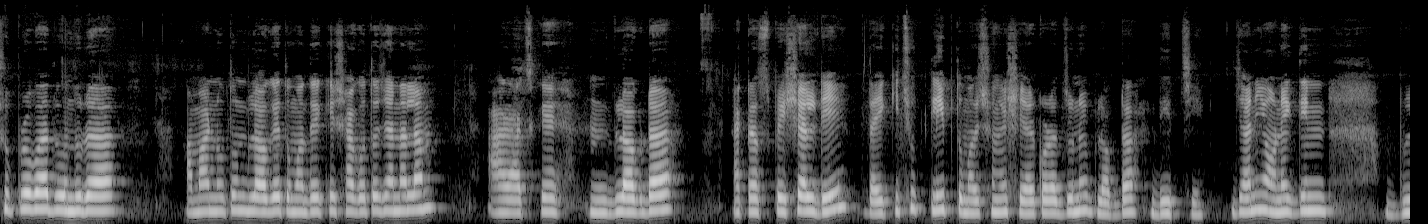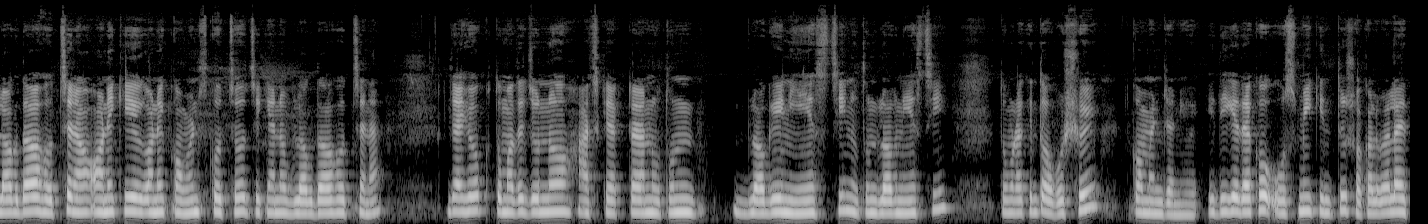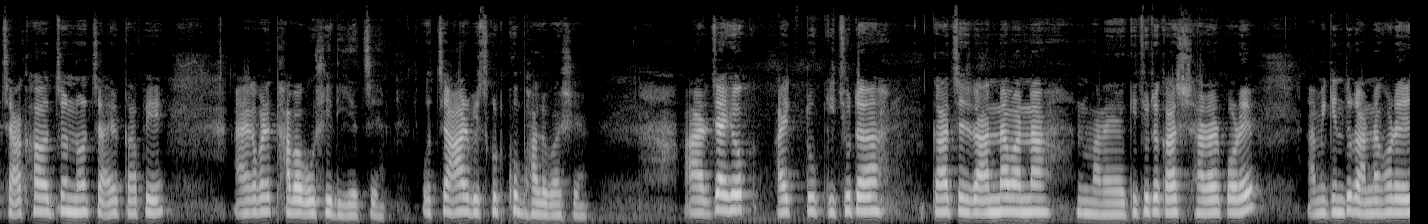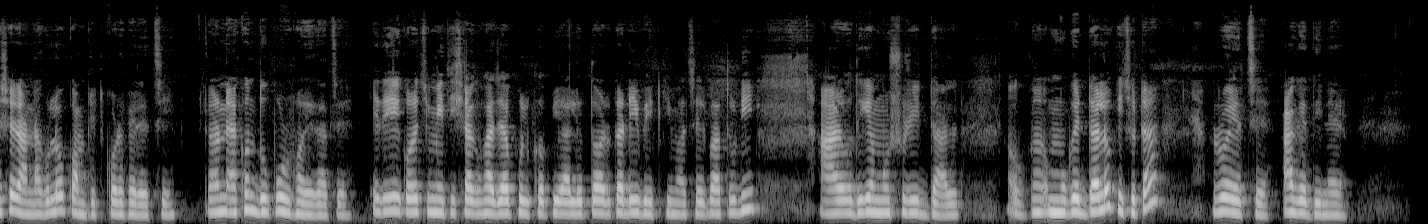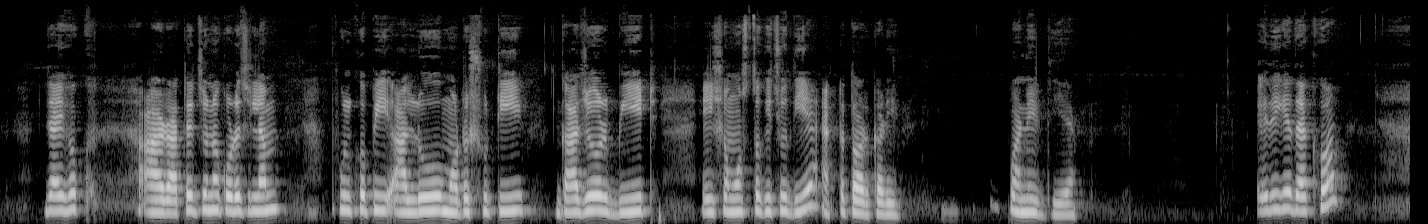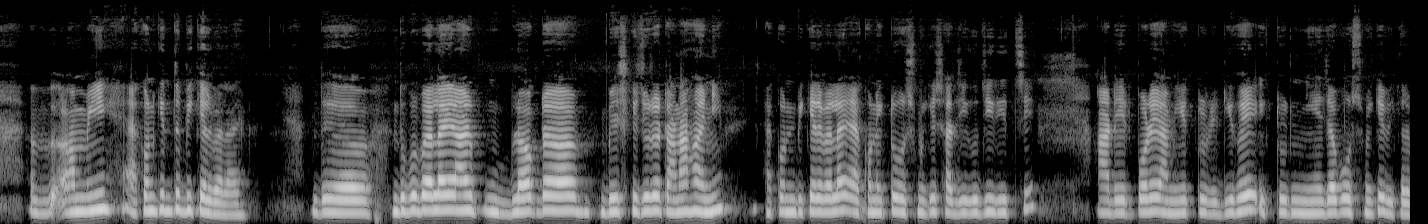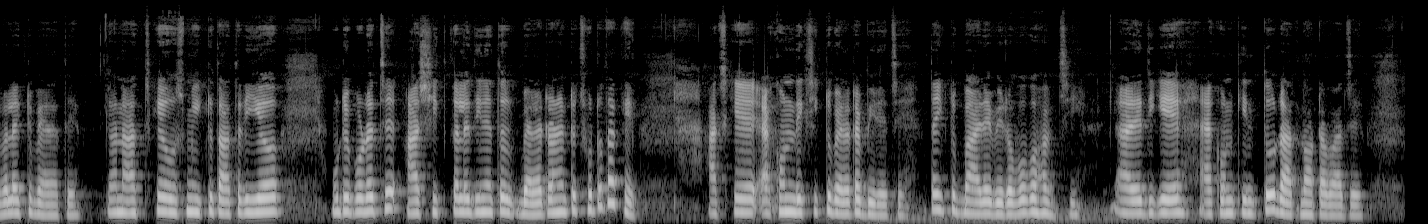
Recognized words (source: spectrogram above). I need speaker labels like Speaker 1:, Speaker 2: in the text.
Speaker 1: সুপ্রভাত বন্ধুরা, আমার নতুন ব্লগে তোমাদেরকে স্বাগত জানালাম। আর আজকে ব্লগটা একটা স্পেশাল ডে তাই কিছু ক্লিপ তোমাদের সঙ্গে শেয়ার করার জন্য ব্লগটা দিচ্ছি। জানি অনেক দিন ব্লগ দেওয়া হচ্ছে না, অনেকে অনেক কমেন্টস করছ যে কেন ব্লগ দেওয়া হচ্ছে না। যাই হোক, তোমাদের জন্য আজকে একটা নতুন ব্লগে নিয়ে এসেছি, নতুন ব্লগ নিয়ে এসেছি। তোমরা কিন্তু অবশ্যই কমেন্ট জানিও। এদিকে দেখো অস্মি কিন্তু সকালবেলায় চা খাওয়ার জন্য চায়ের কাপে একেবারে থাবা বসিয়ে দিয়েছে। ও চা আর বিস্কুট খুব ভালোবাসে। আর যাই হোক একটু কিছুটা কাজ রান্না বান্না মানে কিছুটা কাজ সারার পরে আমি কিন্তু রান্নাঘরে এসে রান্নাগুলো কমপ্লিট করে ফেলেছি। কারণ এখন দুপুর হয়ে গেছে। এদিকে করেছি মেথি শাক ভাজা, ফুলকপি, আলু তরকারি, ভেটকি মাছের পাতুরি, আর ওদিকে মুসুরির ডাল। মুগের ডালও কিছুটা রয়েছে আগের দিনের। যাই হোক, আর রাতের জন্য করেছিলাম ফুলকপি, আলু, মটরশুঁটি, গাজর, বিট, এই সমস্ত কিছু দিয়ে একটা তরকারি, পনির দিয়ে। এদিকে দেখো, আমি এখন কিন্তু বিকেলবেলায়। দুপুরবেলায় আর ব্লগটা বেশ কিছুটা টানা হয়নি। এখন বিকেলবেলায় এখন একটু অস্মিকে সাজিয়ে গুজিয়ে দিচ্ছি। আর এরপরে আমি একটু রেডি হয়ে একটু নিয়ে যাব অস্মিকে বিকেলবেলা একটু বেড়াতে। কারণ আজকে অস্মি একটু তাড়াতাড়িও উঠে পড়েছে। আর শীতকালের দিনে তো বেড়াটা অনেকটা ছোটো থাকে। আজকে এখন দেখছি একটু বেড়াটা বেড়েছে। তাই একটু বাইরে বেরোবো ভাবছি। আর এদিকে এখন কিন্তু রাত নটা বাজে।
